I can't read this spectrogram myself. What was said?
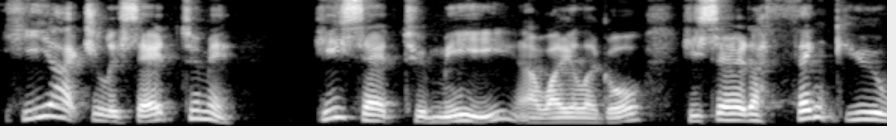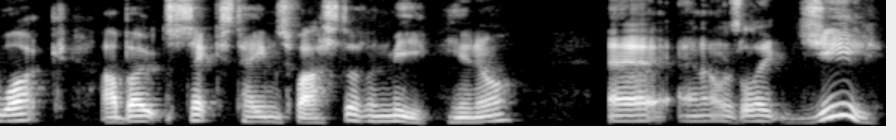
he actually said to me he said to me a while ago, he said, I think you work about six times faster than me, you know? Uh, and I was like, gee,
